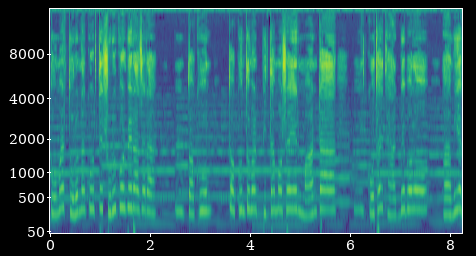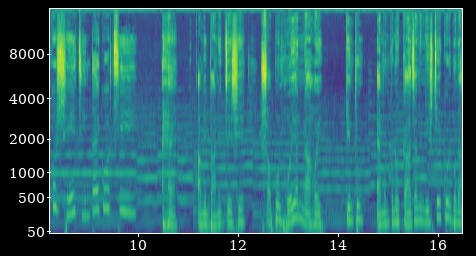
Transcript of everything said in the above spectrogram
তোমার তুলনা করতে শুরু করবে রাজারা। তখন তখন তোমার পিতামশাইয়ের মানটা কোথায় থাকবে বলো? আমি এখন সেই চিন্তায় করছি। হ্যাঁ আমি বাণিজ্যে এসে সফল হই আর না হই, কিন্তু এমন কোনো কাজ আমি নিশ্চয় করব না,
